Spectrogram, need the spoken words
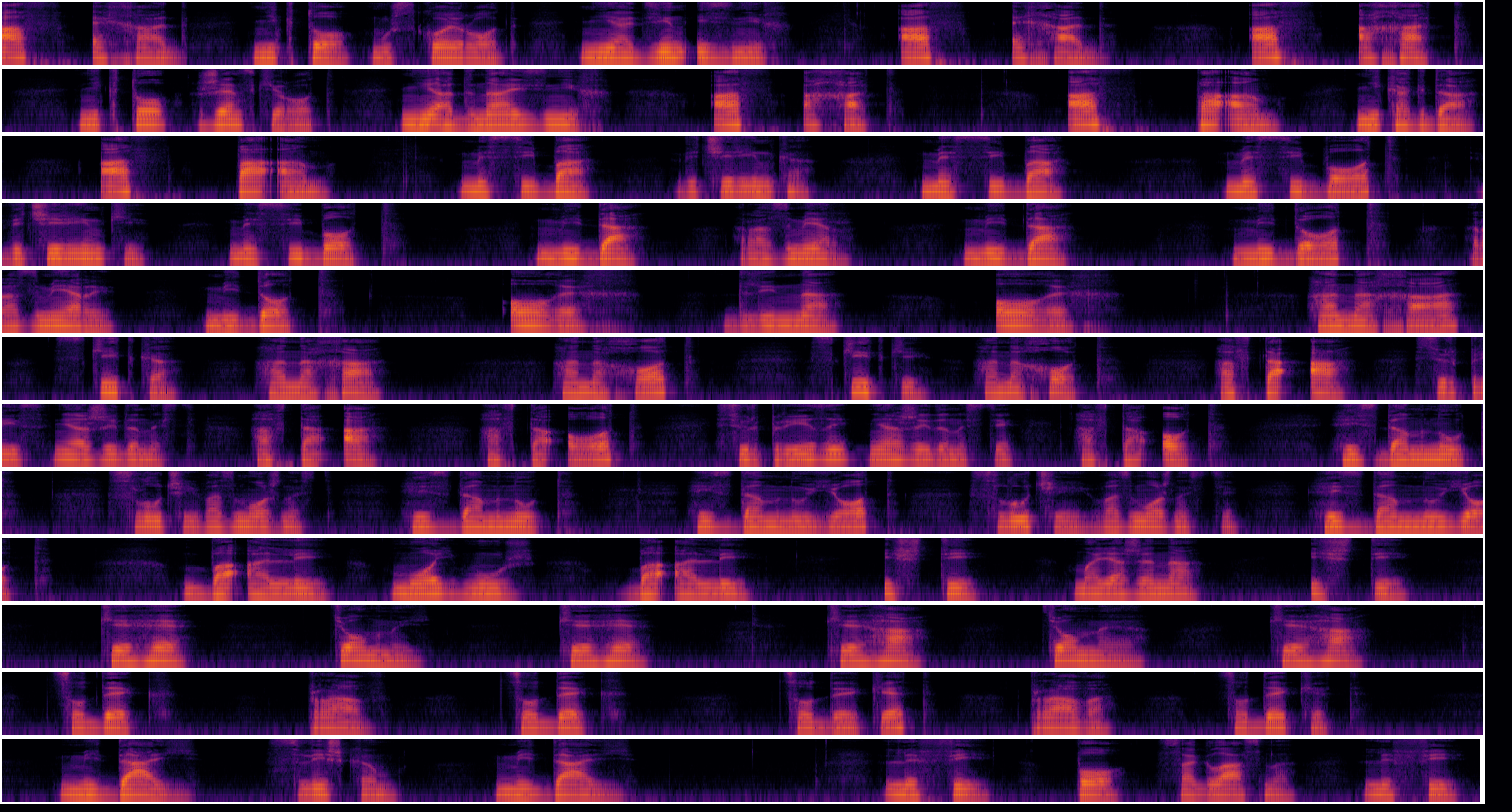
Аф эхад. Никто, мужской род, ни один из них. Аф эхад. Аф ахат. Никто, женский род, ни одна из них. Аф ахат. Аф паам. Никогда. Аф паам. Месиба. Вечеринка. Месиба. Месибот. Вечеринки. Месибот. Мида. Размер. Мида. Мидот. Размеры. Мидот. Орех. Длина. Орех. Ханаха. Скидка. Ханаха. Ханахот. Скидки. Ханахот. Автаа. Сюрприз, неожиданность. Автаа. Автаот. Сюрпризы, неожиданности. Автаот. Хиздамнут. Случай, возможность. Хиздамнут. Хиздамнует. Случай, возможности. Хиздамнует. Баали. Мой муж. Баали. Ишти. Моя жена. Ишти. Кехе. Темный. Кехе. Кеха. Темная. Кеха. Цодек. Прав. Цодек. Цодекет. Право. Цодекет. Мидай. Слишком. Мидай. Лефи. По. Согласно. Лефи.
